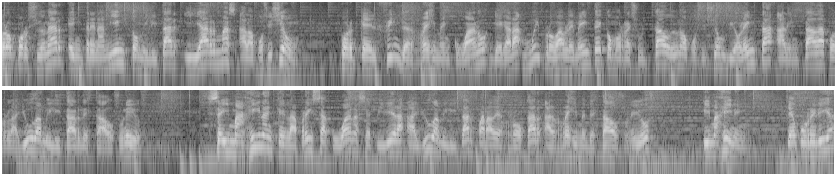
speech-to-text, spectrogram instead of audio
proporcionar entrenamiento militar y armas a la oposición, porque el fin del régimen cubano llegará muy probablemente como resultado de una oposición violenta alentada por la ayuda militar de Estados Unidos. ¿Se imaginan que en la prensa cubana se pidiera ayuda militar para derrocar al régimen de Estados Unidos? Imaginen, ¿qué ocurriría?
